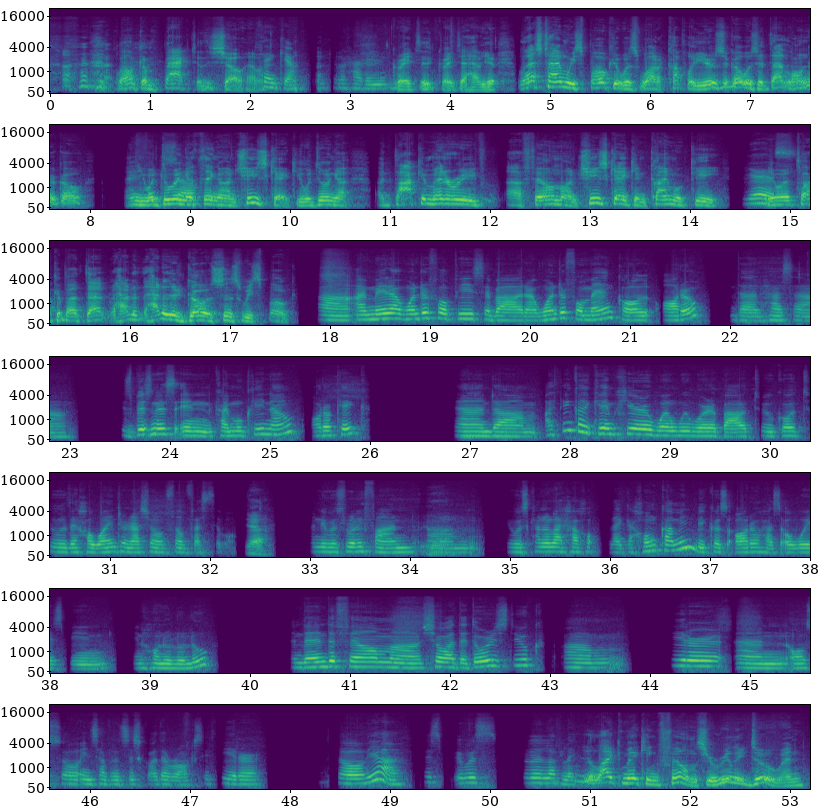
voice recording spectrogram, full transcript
Welcome back to the show, Gemma. Thank you. Thank you for having me. Great to, great to have you. Last time we spoke, it was what, a couple of years ago? Was it that long ago? And you were doing a thing on cheesecake. You were doing a, a documentary uh, film on cheesecake in Kaimuki. Yes. You want to talk about that? How did, how did it go since we spoke? Uh, I made a wonderful piece about a wonderful man called Otto that has a, his business in Kaimuki now, Otto Cake. And um, I think I came here when we were about to go to the Hawaii International Film Festival. Yeah. And it was really fun. Yeah. Um, it was kind of like a, like a homecoming because Otto has always been in Honolulu. And then the film uh, show at the Doris Duke um, Theater and also in San Francisco at the Roxy Theater. So yeah, it's, it was really lovely. You like making films. You really do. And,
